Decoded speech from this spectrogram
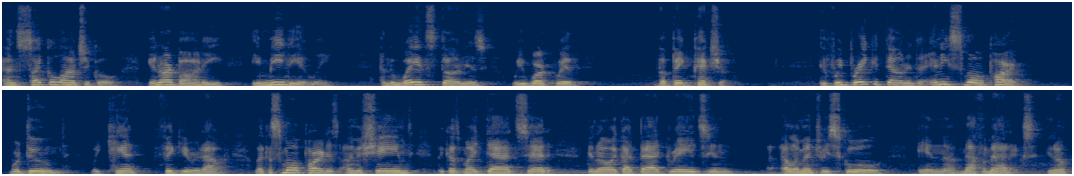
and psychological, in our body immediately. And the way it's done is we work with the big picture. If we break it down into any small part, we're doomed. We can't figure it out. Like a small part is I'm ashamed because my dad said, you know, I got bad grades in elementary school in uh, mathematics, you know?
